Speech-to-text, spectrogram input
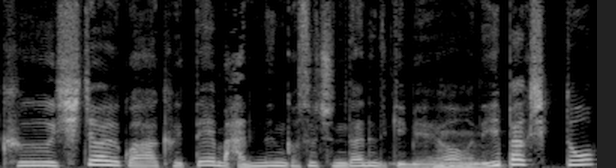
그 시절과 그때 맞는 것을 준다는 느낌이에요. 음. 근데 입학식도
